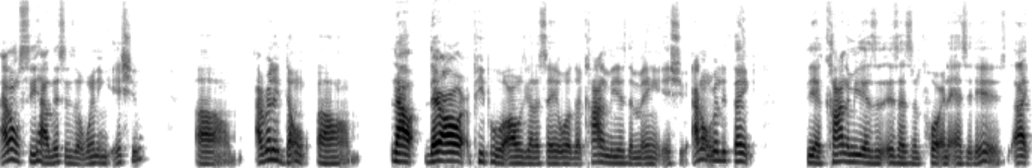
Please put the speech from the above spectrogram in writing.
I don't see how this is a winning issue. Um, I really don't. Um, now there are people who are always going to say, "Well, the economy is the main issue." I don't really think the economy is is as important as it is. Like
